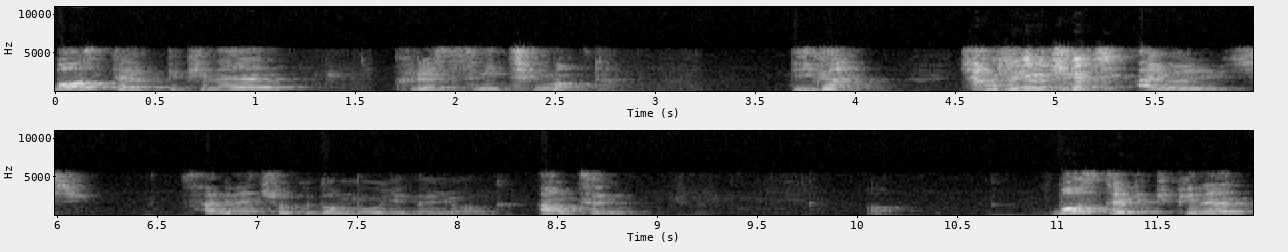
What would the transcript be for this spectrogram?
must have pp는 그랬음이 틀림없다. 네가 향수기를 죽였지. 아 이거 씨, 살인의 추억 너무 옛날 영화인가. 아무튼 어, must have pp는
